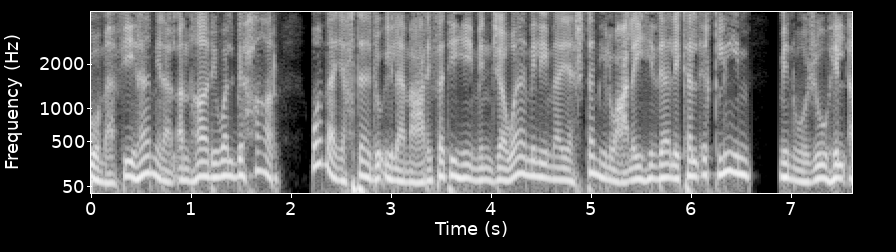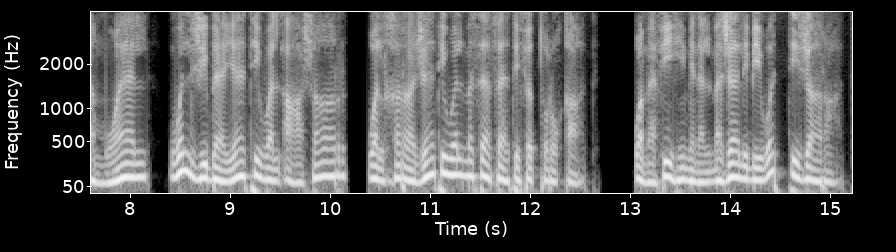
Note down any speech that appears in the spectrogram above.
وما فيها من الأنهار والبحار وما يحتاج إلى معرفته من جوامل ما يشتمل عليه ذلك الإقليم من وجوه الأموال والجبايات والأعشار والخراجات والمسافات في الطرقات وما فيه من المجالب والتجارات.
